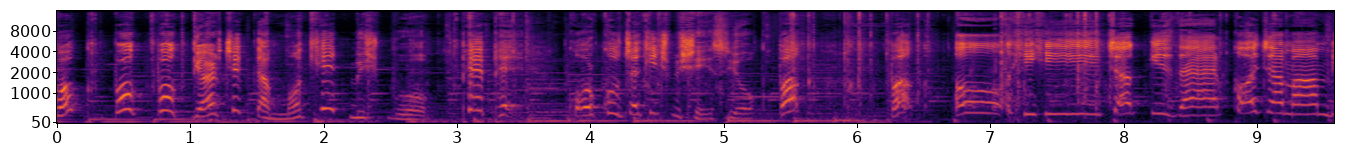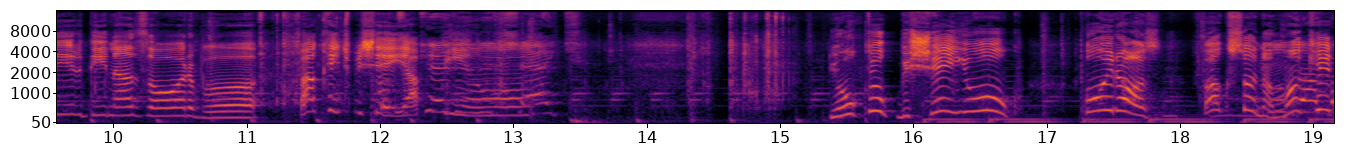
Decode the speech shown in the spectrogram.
bak bak bak gerçekten maketmiş bu. Pepe korkulacak hiçbir şeysi yok. Bak bak. Oh hihi çok güzel. Kocaman bir dinozor bu. Bak hiçbir şey yapmıyor. Yok yok bir şey yok. Poyraz baksana maket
